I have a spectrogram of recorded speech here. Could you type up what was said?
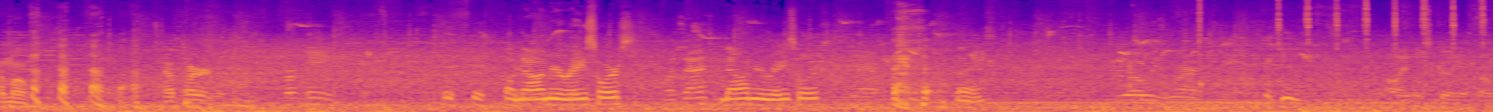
Come on. How hurt? Oh, now I'm your racehorse? What's that? Now I'm your racehorse? Thanks. Oh, he looks good at thumb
